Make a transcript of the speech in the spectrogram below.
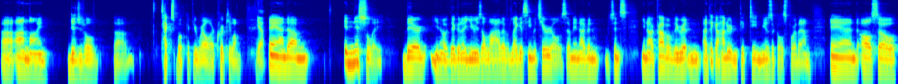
uh, online digital uh, textbook, if you will, or curriculum. Yeah. And um, initially, they're you know they're going to use a lot of legacy materials. I mean, I've been since you know I've probably written I think 115 musicals for them, and also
